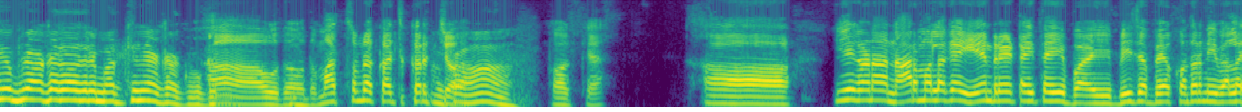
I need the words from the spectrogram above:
ಗಿಬ್ಬರ ಹಾಕೋದಾದ್ರೆ ಮತ್ತೆ ಹಾಕ್ಬೇಕು? ಹಾ ಹೌದೌದು ಮತ್ ಸುಮ್ನೆ ಖರ್ಚು ಖರ್ಚು. ಓಕೆ ಈಗ ನಾರ್ಮಲ್ ಆಗಿ ಏನ್ ರೇಟ್ ಐತೆ ಈ ಬೀಜ ಬೇಕು ಅಂದ್ರೆ ನೀವೆಲ್ಲ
